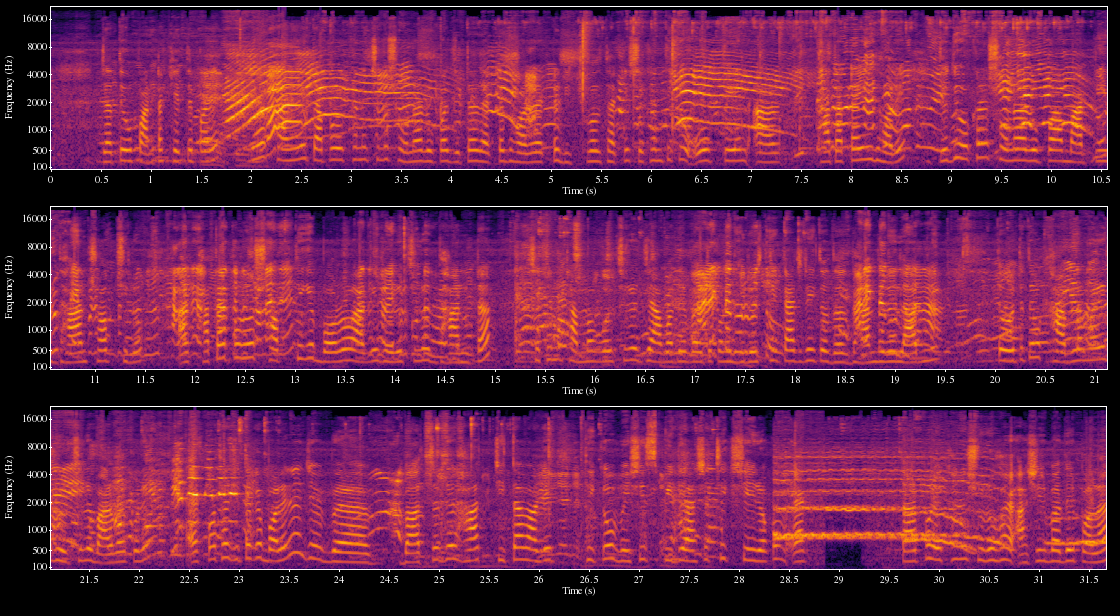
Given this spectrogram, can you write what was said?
যাতে ও পানটা খেতে পারে। হোক তারপর ওখানে ছিল সোনা রূপা, যেটা একটা ধরার একটা রিচুয়াল থাকে। সেখান থেকে ও পেন আর খাতাটাই ধরে। যদি ওখানে সোনা রূপা, মাটি, ধান সব ছিল, আর খাতার পরেও সব থেকে বড় আগে ধরেছিল ধানটা। সেখানে ঠাম্মা বলছিল যে, আমাদের বাড়িতে কোনো গৃহস্থীর কাজ নেই তো ধান ধরে লাভ নেই। তো ওটা তো খাবলা মারে ধরছিল বারবার করে। এক কথা যেটাকে বলে না যে বাচ্চাদের হাত চিতা বাঘের থেকেও বেশি স্পিডে আসে, ঠিক সেই রকম এক তারপর এখানে শুরু হয় আশীর্বাদের পালা।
